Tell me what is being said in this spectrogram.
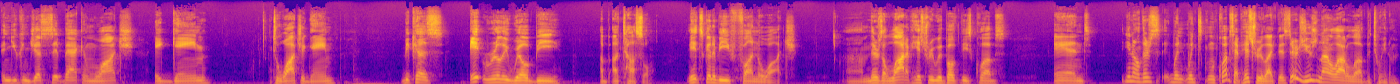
and you can just sit back and watch a game to watch a game because it really will be a, a tussle. It's going to be fun to watch. Um, there's a lot of history with both these clubs, and you know, there's when when when clubs have history like this, there's usually not a lot of love between them.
